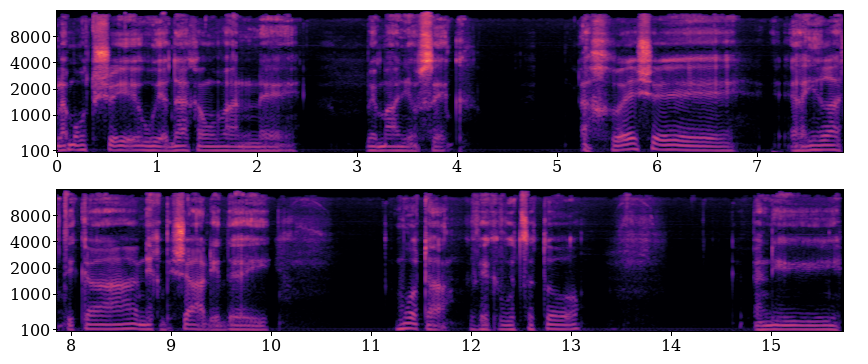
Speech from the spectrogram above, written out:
למרות שהוא ידע כמובן אה, במה אני עוסק. אחרי שהעיר העתיקה נכבשה על ידי מוטה וקבוצתו, אני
